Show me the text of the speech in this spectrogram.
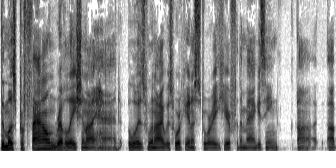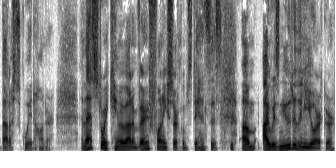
The most profound revelation I had was when I was working on a story here for the magazine uh, about a squid hunter. And that story came about in very funny circumstances. um, I was new to the New Yorker.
